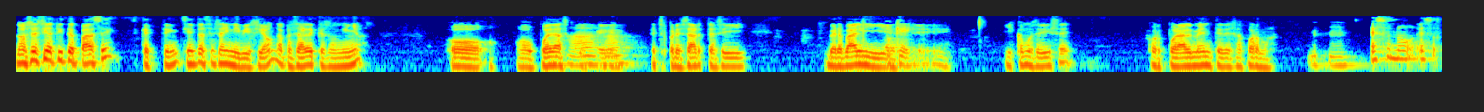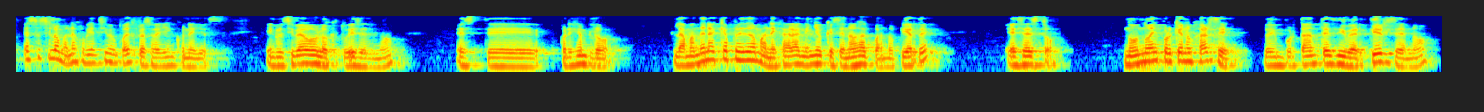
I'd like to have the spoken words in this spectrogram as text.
no sé si a ti te pase, que sientas esa inhibición a pesar de que son niños, o, puedas expresarte así verbal y, este, y, ¿cómo se dice? Corporalmente de esa forma. Eso no, eso, eso sí lo manejo bien, sí me puedo expresar bien con ellos. Inclusive hago lo que tú dices, ¿no? Este, por ejemplo, la manera que he aprendido a manejar al niño que se enoja cuando pierde es esto. No, no hay por qué enojarse. Lo importante es divertirse, ¿no?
